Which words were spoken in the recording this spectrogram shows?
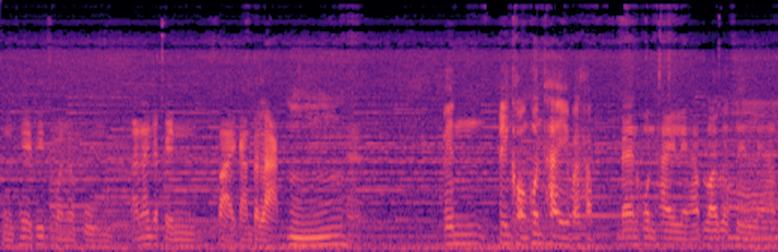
กรุงเทพที่สุวรรณภูมิอันนั้นจะเป็นฝ่ายการตลาดอืมอ่าเป็นเป็นของคนไทยปะครับ แบรนด์คนไทยเลยครับร้อยเปอร์เซ็นต์เลยครับ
